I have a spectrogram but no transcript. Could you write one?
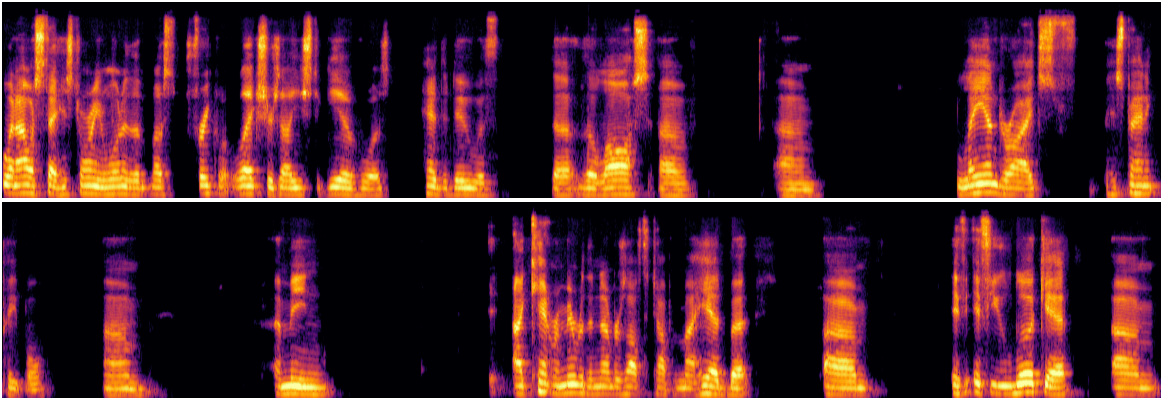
when I was state historian, one of the most frequent lectures I used to give was had to do with the the loss of um, land rights, Hispanic people. Um, I mean, I can't remember the numbers off the top of my head, but um, if if you look at um,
